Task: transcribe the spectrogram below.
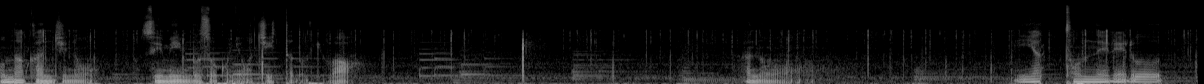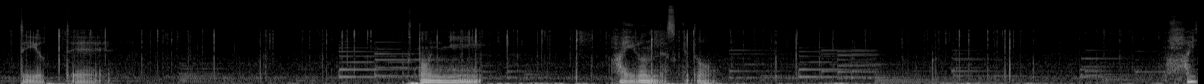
そんな感じの睡眠不足に陥った時はあのやっと寝れるって言って布団に入るんですけど入っ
